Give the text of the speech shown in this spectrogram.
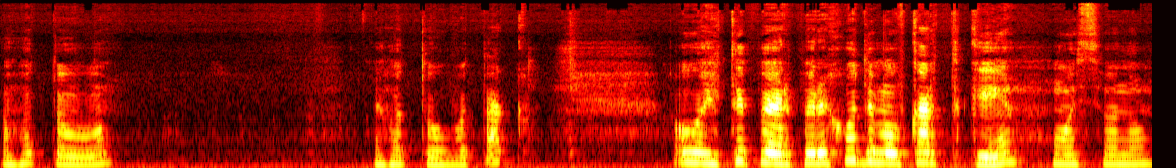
Готово. Готово, так. Ой, тепер переходимо в картки. Ось воно.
